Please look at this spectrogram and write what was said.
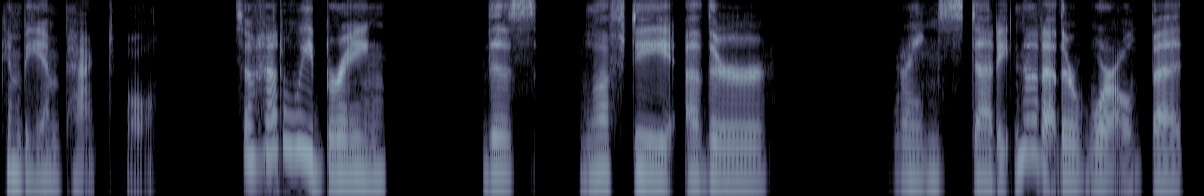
can be impactful. So, how do we bring this lofty other world study, not other world, but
